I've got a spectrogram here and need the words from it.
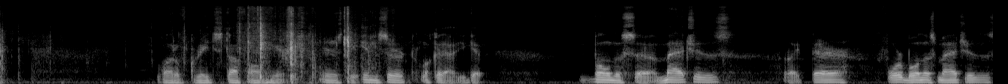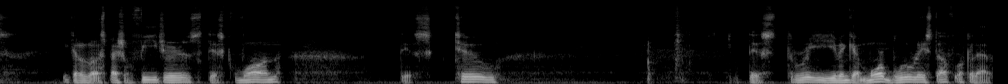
A lot of great stuff on here. Here's the insert. Look at that. You get bonus uh, matches right there. Four bonus matches. You get a lot of special features. Disc 1. Disc 2. Disc 3. You even get more Blu-ray stuff. Look at that.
